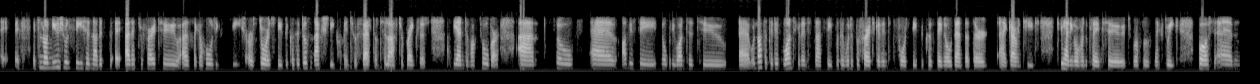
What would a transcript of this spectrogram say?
it's an unusual seat in that it's and it's referred to as like a holding seat or storage seat because it doesn't actually come into effect until after Brexit at the end of October. Um, so uh, obviously nobody wanted to. Uh, well, not that they didn't want to get into that seat, but they would have preferred to get into the fourth seat because they know then that they're uh, guaranteed to be heading over on the plane to, to Brussels next week. But um,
